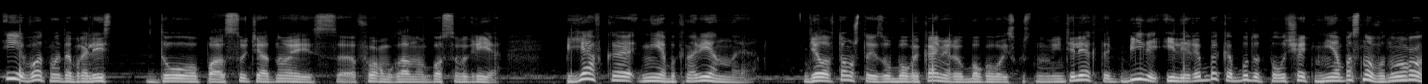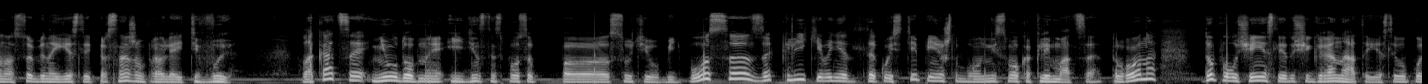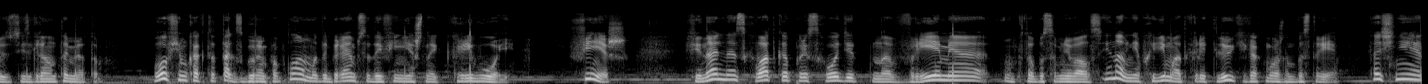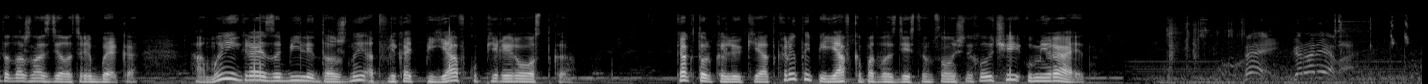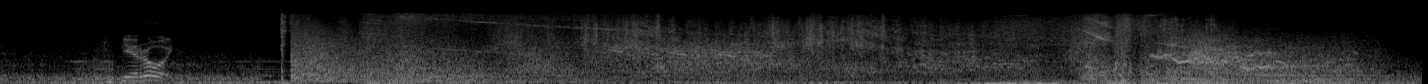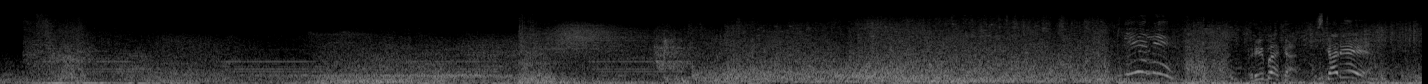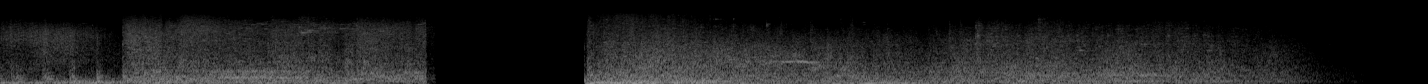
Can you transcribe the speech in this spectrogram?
И вот мы добрались до, по сути, одной из э, форм главного босса в игре. Пиявка необыкновенная. Дело в том, что из убогой камеры убогого искусственного интеллекта Билли или Ребекка будут получать необоснованный урон, особенно если персонажем управляете вы. Локация неудобная и единственный способ, по сути, убить босса – закликивание до такой степени, чтобы он не смог оклематься от урона до получения следующей гранаты, если вы пользуетесь гранатометом. В общем, как-то так с горем пополам мы добираемся до финишной кривой. Финиш. Финальная схватка происходит на время, кто бы сомневался, и нам необходимо открыть люки как можно быстрее. Точнее, это должна сделать Ребекка. А мы, играя за Билли, должны отвлекать пиявку переростка. Как только люки открыты, пиявка под воздействием солнечных лучей умирает.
